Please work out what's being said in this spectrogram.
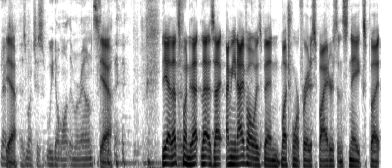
as, Yeah. as much as we don't want them around. so- Yeah. Yeah, that's funny. That that is. I, I mean, I've always been much more afraid of spiders than snakes, but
